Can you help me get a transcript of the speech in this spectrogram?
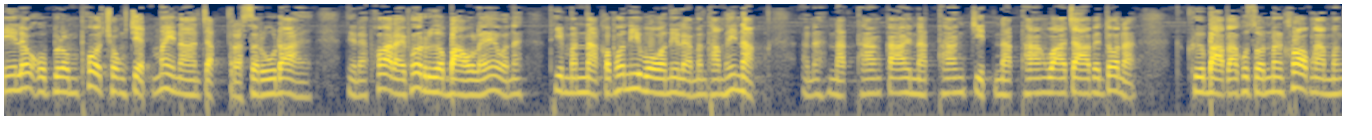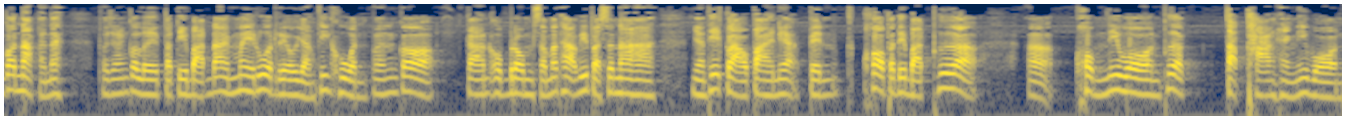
นี้แล้วอบรมโพชฌงเจ็ดไม่นานจากตรัสรู้ได้ เนี่ยนะเพราะอะไรเพราะเรือเบาแล้วนะที่มันหนักก็เพราะนิวรณ์นี่แหละมันทำให้หนักนนะหนักทางกายหนักทางจิต หนักทางวาจาเป็นต้นอะ คือบาปอากุศลมันครอบงำมันก็หนักนะเพราะฉะนั้นก็เลยปฏิบัติได้ไม่รวดเร็วอย่างที่ควร เพราะฉะนั้นก็การอบรมสมถาวิปัสนาอย่างที่กล่าวไปเนี่ยเป็นข้อปฏิบัติเพื่อข่มนิวรณ์เพื่อตัดทางแห่งนิวรณ์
